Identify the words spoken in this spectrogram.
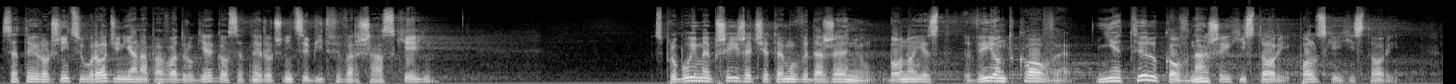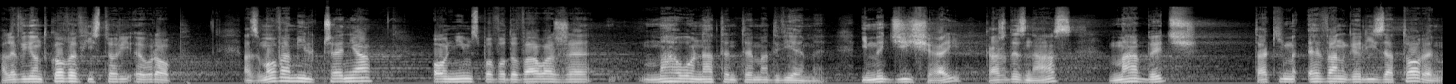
setnej rocznicy urodzin Jana Pawła II, setnej rocznicy Bitwy Warszawskiej, Spróbujmy przyjrzeć się temu wydarzeniu, bo ono jest wyjątkowe nie tylko w naszej historii, polskiej historii, ale wyjątkowe w historii Europy. A zmowa milczenia o nim spowodowała, że mało na ten temat wiemy. I my dzisiaj, każdy z nas, ma być takim ewangelizatorem.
